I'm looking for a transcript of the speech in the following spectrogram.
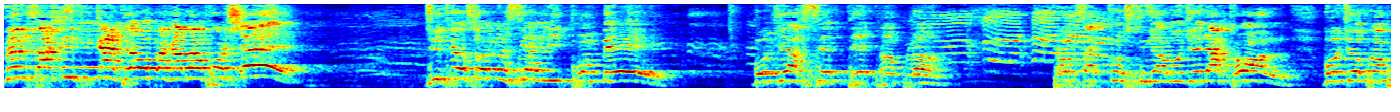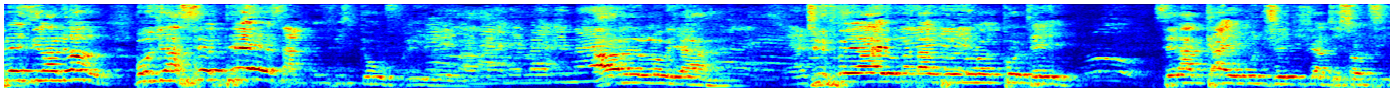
Même sacrificateur, il pas capable d'approcher. Feu sur le ciel, il tombe. Bon Dieu accepte le temple. Comme ça construit, mon Dieu d'accord. Bon Dieu prend plaisir là-dedans. Bon Dieu accepte le sacrifice que offrir. Alléluia. Du feu à il pas de l'autre côté. C'est la caille, mon Dieu, qui fait te sortir.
